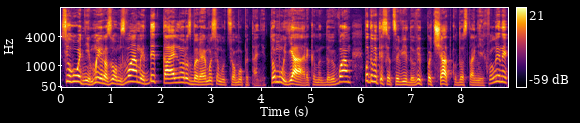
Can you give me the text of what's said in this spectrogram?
Сьогодні ми разом з вами детально розберемося у цьому питанні. Тому я рекомендую вам подивитися це відео від початку до останньої хвилини,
